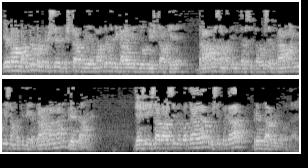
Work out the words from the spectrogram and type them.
एवं मंत्र पर दृश्य निष्ठा मंत्र में दिखाए जो निष्ठा थे ब्राह्मण सम्मति में दर्शित उसे ब्राह्मण की भी सम्मति दे। ब्राह्मण माने वृद्धा है जैसे ईशावासी में बताया उसी प्रकार वृद्धारण में बताया।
